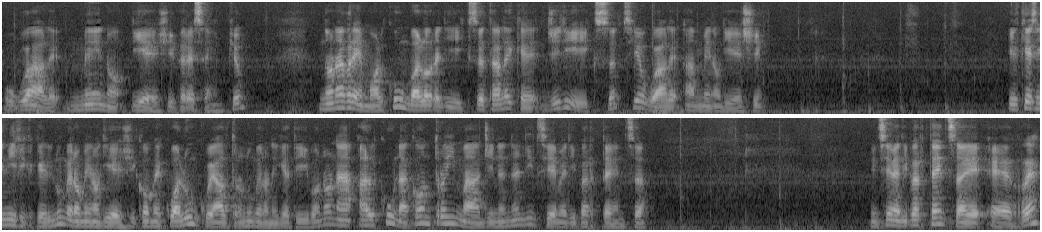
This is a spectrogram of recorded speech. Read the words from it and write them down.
uguale meno 10 per esempio, non avremmo alcun valore di x tale che g di x sia uguale a meno 10. Il che significa che il numero meno 10, come qualunque altro numero negativo, non ha alcuna controimmagine nell'insieme di partenza. L'insieme di partenza è R,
